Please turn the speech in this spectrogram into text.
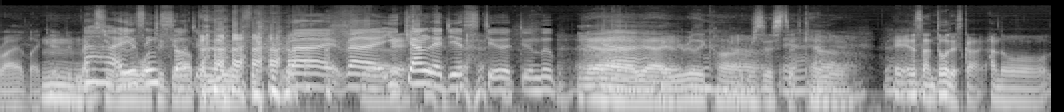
right? Like it, it Mm. makes you Ah, really want to get so up too. and move. right, right. You can't resist to, to move. Yeah, yeah, Yeah. you really can't Uh, resist it, can you? えエルさんどうですかあの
